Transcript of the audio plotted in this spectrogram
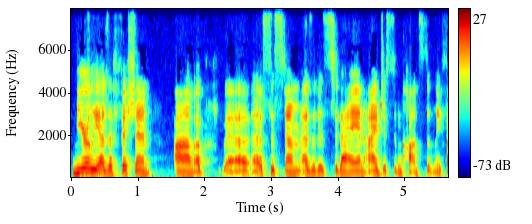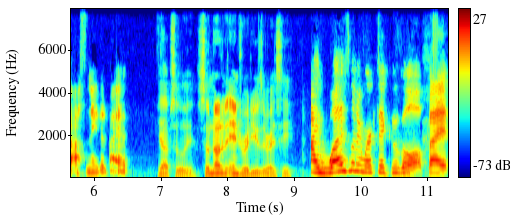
nearly as efficient um, a, a system as it is today. And I just am constantly fascinated by it. Yeah, absolutely. So, not an Android user, I see. I was when I worked at Google, but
